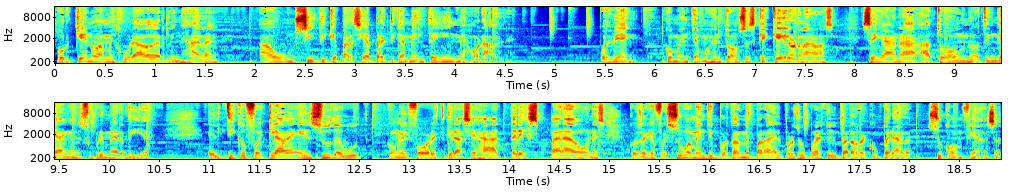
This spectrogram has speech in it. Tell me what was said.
¿Por qué no ha mejorado Erling Haaland a un City que parecía prácticamente inmejorable? Pues bien, comentemos entonces que Keylor Navas se gana a Tom Nottingham en su primer día. El Tico fue clave en su debut con el Forest gracias a tres paradones, cosa que fue sumamente importante para él, por supuesto, y para recuperar su confianza.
